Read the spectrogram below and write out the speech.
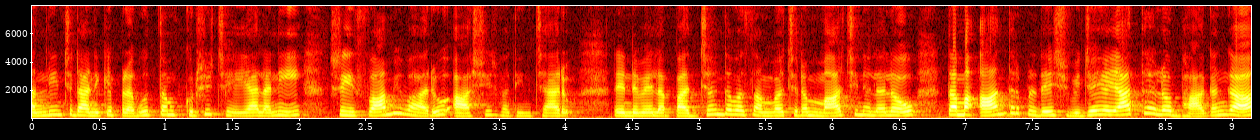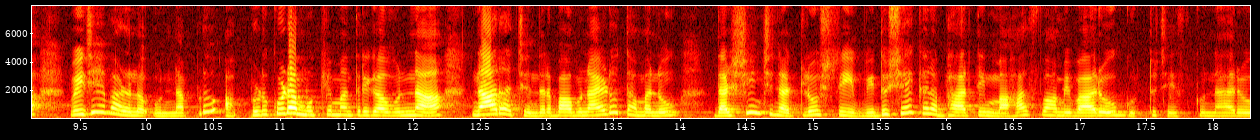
అందించడానికి ప్రభుత్వం కృషి చేయాలని శ్రీ స్వామివారు ఆశీర్వదించారు. రెండు వేల పద్దెనిమిదవ సంవత్సరం మార్చి నెలలో తమ ఆంధ్రప్రదేశ్ విజయయాత్రలో భాగంగా విజయవాడలో ఉన్నప్పుడు అప్పుడు కూడా ముఖ్యమంత్రిగా ఉన్న నారా చంద్రబాబు నాయుడు తమను దర్శించినట్లు శ్రీ విధుశేఖర భారతి మహాస్వామి వారు గుర్తు చేసుకున్నారు.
